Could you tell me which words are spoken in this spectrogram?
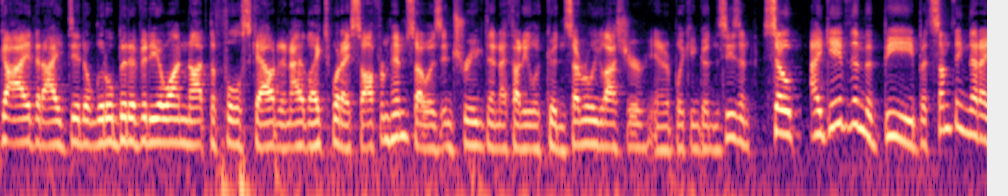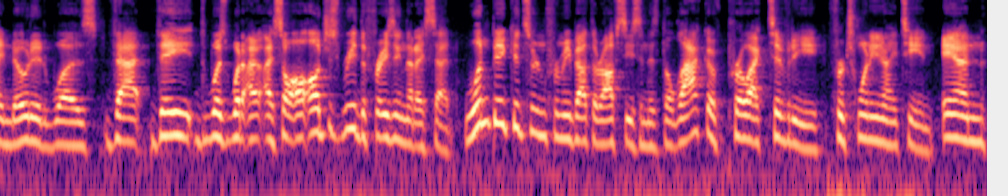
guy that I did a little bit of video on, not the full scout, and I liked what I saw from him, so I was intrigued and I thought he looked good in summer league last year. He ended up looking good in the season. So I gave them a B, but something that I noted was that they was what I, I saw. I'll, I'll just read the phrasing that I said. One big concern for me about their offseason is the lack of proactivity for 2019. And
